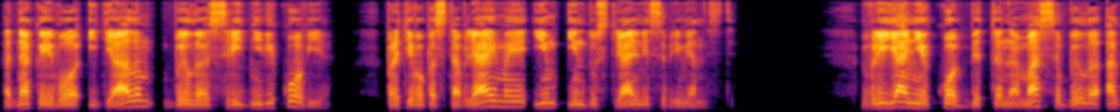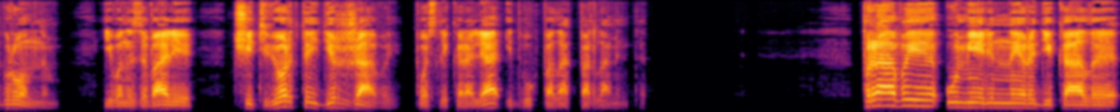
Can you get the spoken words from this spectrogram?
Однако его идеалом было средневековье, противопоставляемое им индустриальной современности. Влияние Коббета на массы было огромным, его называли четвертой державой после короля и двух палат парламента. Правые умеренные радикалы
